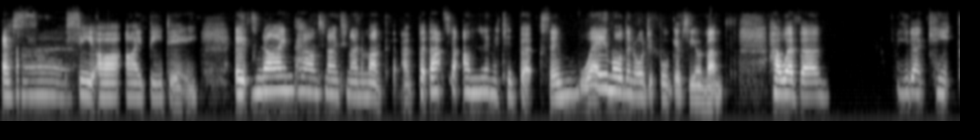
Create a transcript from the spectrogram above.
S Ah. C R I B D. It's nine pounds ninety nine a month, uh, but that's for unlimited books, so way more than Audible gives you a month. However, you don't keep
